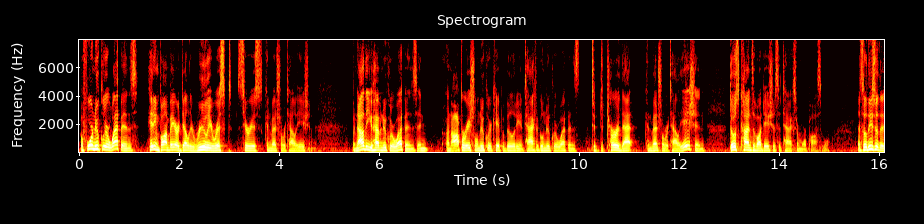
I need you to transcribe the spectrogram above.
Before nuclear weapons, hitting Bombay or Delhi really risked serious conventional retaliation. But now that you have nuclear weapons and an operational nuclear capability and tactical nuclear weapons to deter that conventional retaliation, those kinds of audacious attacks are more possible. And so these are the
